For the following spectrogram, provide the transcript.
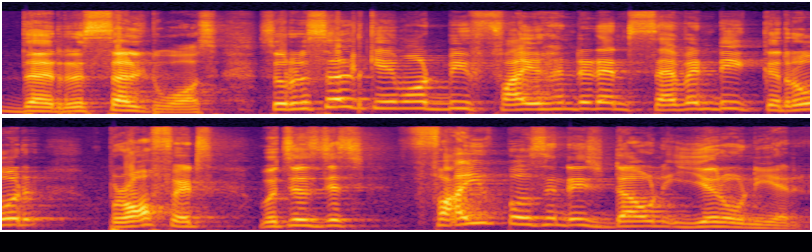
the result was. So result came out to be 570 crore profits, which is just 5 percentage down year on year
